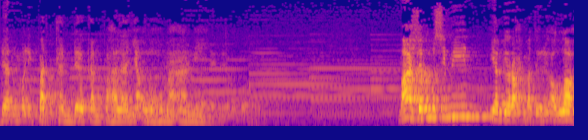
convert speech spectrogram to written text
dan melipat gandakan pahalanya Allahumma amin. Masyarakat muslimin yang dirahmati oleh Allah.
